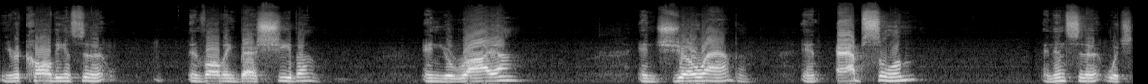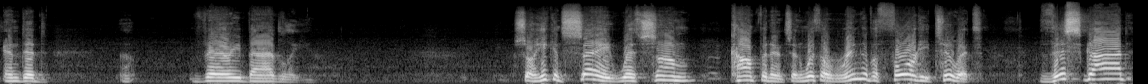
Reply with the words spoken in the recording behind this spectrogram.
You recall the incident involving Bathsheba and Uriah and Joab and Absalom, an incident which ended uh, very badly. So he can say with some confidence and with a ring of authority to it, this God,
